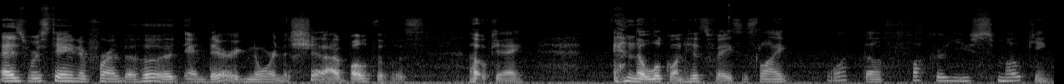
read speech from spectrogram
As we're standing in front of the hood and they're ignoring the shit out of both of us. Okay. And the look on his face is like, what the fuck are you smoking?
